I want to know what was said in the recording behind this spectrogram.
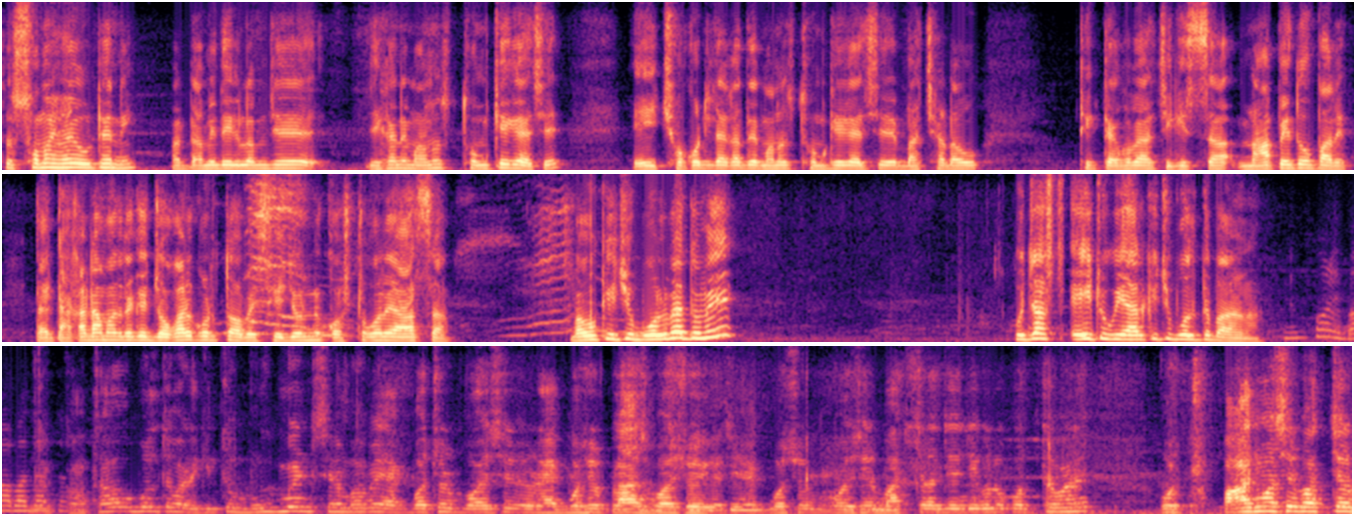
তো সময় হয়ে ওঠেনি। বাট আমি দেখলাম যে যেখানে মানুষ থমকে গেছে এই ছ কোটি টাকাতে মানুষ থমকে গেছে বাচ্চাটাও ঠিকঠাকভাবে আর চিকিৎসা না পেতেও পারে তাই টাকাটা আমাদেরকে জোগাড় করতে হবে সেই জন্য কষ্ট করে আসা। বাবু কিছু বলবে তুমি? ও জাস্ট এইটুকুই আর কিছু বলতে পারে না। বাবা কথাও বলতে পারে কিন্তু মুভমেন্ট সেরকম ভাবে এক বছর বয়সের এক বছর প্লাস বয়স হয়ে গেছে। এক বছর বয়সের বাচ্চারা যে যেগুলো করতে পারে ও পাঁচ মাসের বাচ্চার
